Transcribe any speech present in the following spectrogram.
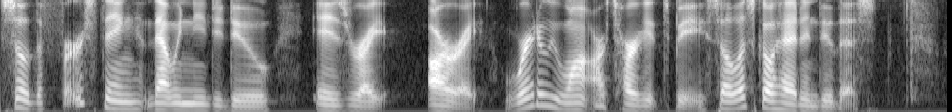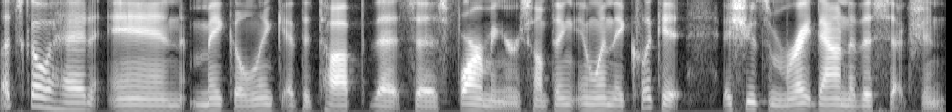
So the first thing that we need to do is write, alright, where do we want our target to be? So let's go ahead and do this. Let's go ahead and make a link at the top that says farming or something and when they click it, it shoots them right down to this section.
